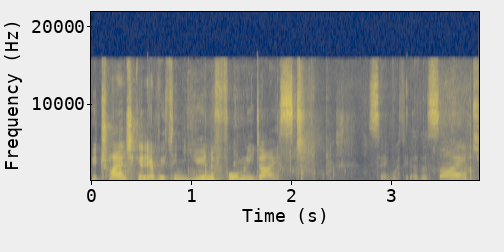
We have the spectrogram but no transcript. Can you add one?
You're trying to get everything uniformly diced. Same with the other side.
